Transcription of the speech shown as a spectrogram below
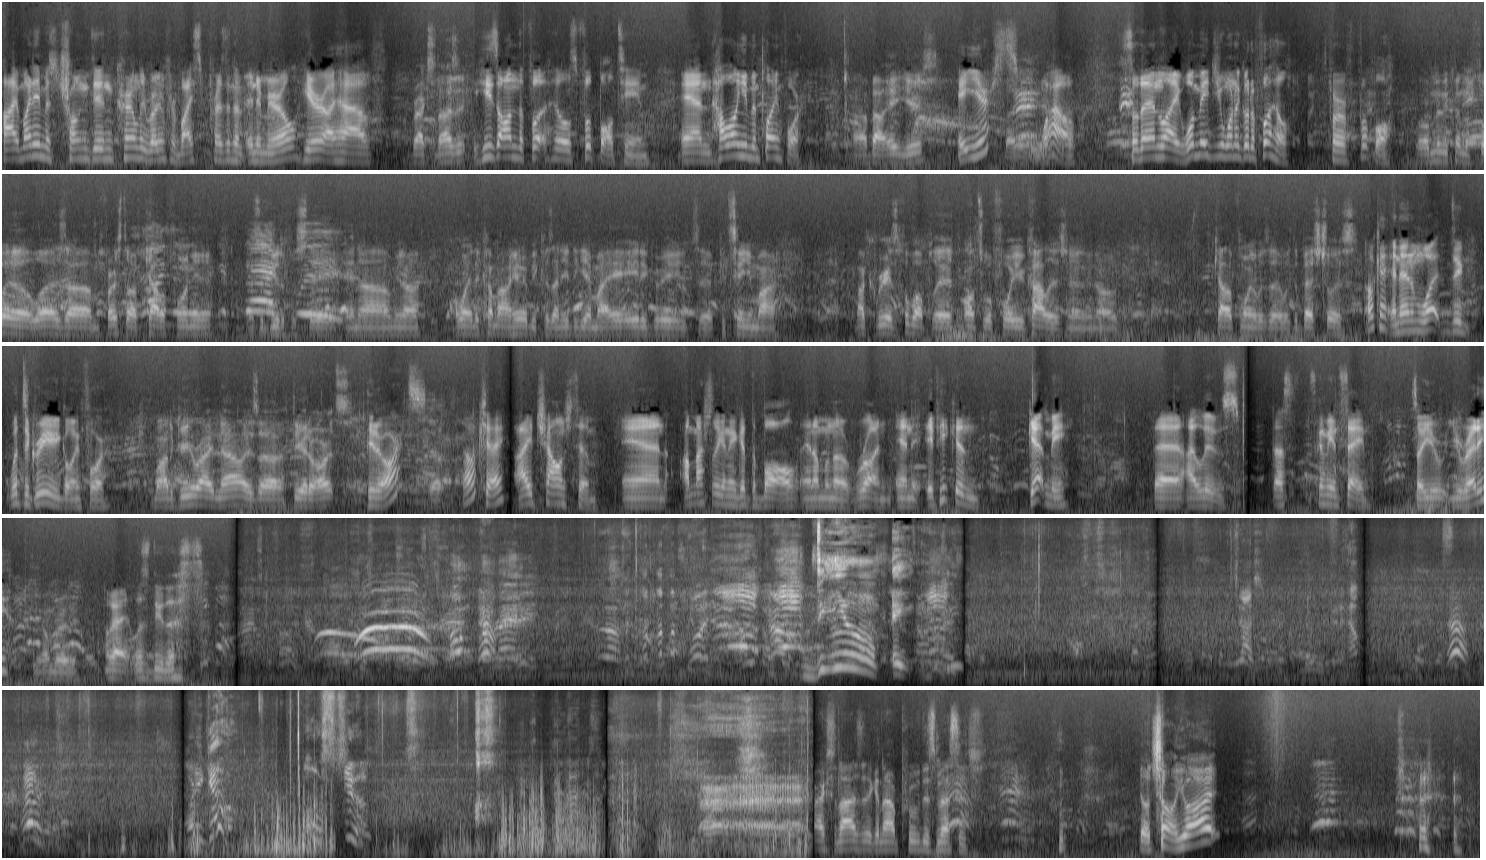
Hi, my name is Trung Dinh, currently running for Vice President of Intramural. Here I have Braxton Isaac. He's on the Foothills football team. And how long you been playing for? Uh, about eight years. Eight years? Eight years. Wow. So then, like, what made you want to go to Foothill for football? Well, maybe come to Foothill was um, first off California. It's a beautiful state, and um, you know I wanted to come out here because I need to get my AA degree to continue my my career as a football player onto a four-year college, and you know California was uh, was the best choice. Okay. And then what de- what degree are you going for? My degree right now is uh, theater arts. Theater arts? Yep. Okay. I challenged him, and I'm actually gonna get the ball, and I'm gonna run, and if he can get me, then I lose. That's it's gonna be insane. So you you ready? Yeah, I'm ready. Okay, let's do this. Damn! Hey. Where'd he go? Oh shoot! Braxton Isaac, and I approve this message. Yo, Trung, you all right?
